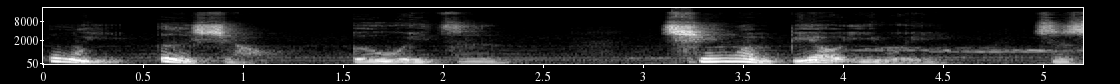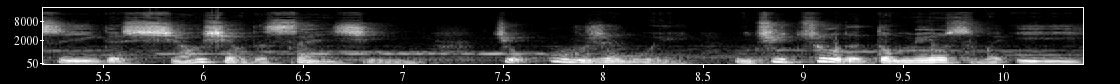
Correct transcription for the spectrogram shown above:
勿以恶小而为之。千万不要以为只是一个小小的善行，就误认为你去做的都没有什么意义，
